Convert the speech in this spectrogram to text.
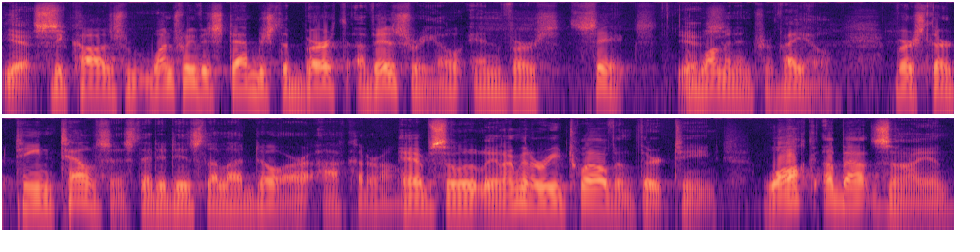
Yes. Because once we've established the birth of Israel in verse 6, Yes. the woman in travail, verse 13 tells us that it is the Lador Acharon. Absolutely. And I'm going to read 12 and 13. Walk about Zion,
